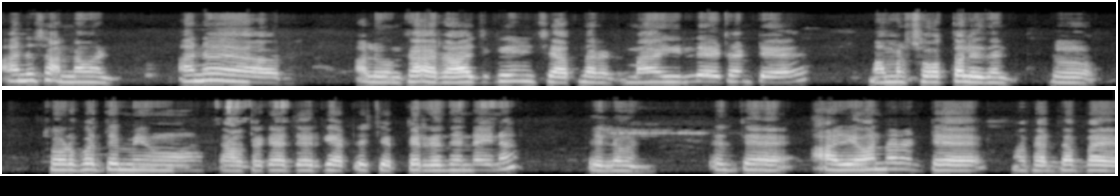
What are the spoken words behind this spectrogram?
అనేసి అన్నామండి. అని వాళ్ళు ఇంకా రాజకీయం చేస్తున్నారండి. మా ఇల్లు ఏంటంటే మమ్మల్ని చూస్తలేదండి పిల్లలు చూడకపోతే మేము కలెక్టర్ గారి దగ్గరికి అట్లా చెప్పారు కదండి ఆయన. వెళ్ళామండి. వెళ్తే వాళ్ళు ఏమన్నారంటే మా పెద్ద అబ్బాయి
